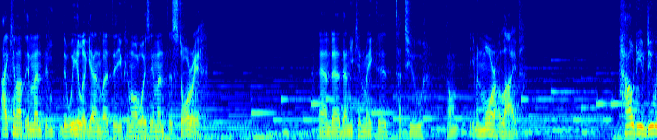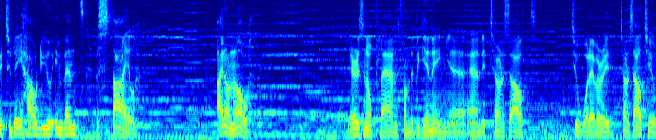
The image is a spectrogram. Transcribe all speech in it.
I cannot invent the, the wheel again, but you can always invent a story. And uh, then you can make the tattoo come even more alive. How do you do it today? How do you invent a style? I don't know. There is no plan from the beginning, uh, and it turns out to whatever it turns out to.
